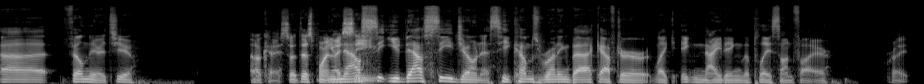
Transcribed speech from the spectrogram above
uh, Filnir, it's you. Okay, so at this point, you I now see, see you now see Jonas. He comes running back after like igniting the place on fire. right.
